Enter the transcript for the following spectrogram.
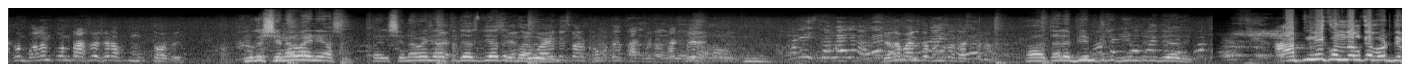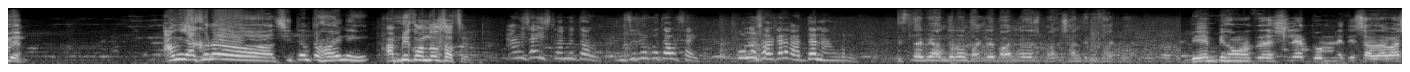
এখন বলেন কোনটা আসলে সেটা মুক্ত হবে। আমাকে সেনাবাহিনী আসে তাই সেনাবাহিনী এত দেশ দিয়ে তো ভালো হবে। সেনাবাহিনী তো আর ক্ষমতায় থাকবে না থাকবে? সেনাবাহিনী তো ক্ষমতা থাকবে না। হ্যাঁ তাহলে বিএনপি বিএনপি দিয়ে দেয়। আপনি কোন দলকে ভোট দিবেন? আমি এখনও সিদ্ধান্ত হয়নি। আপনি কোন দল চাচ্ছেন? আমি চাই ইসলামের দল কোথাও চাই। কোনো সরকার বাদ দেয় না করে ইসলামী আন্দোলন থাকলে বাংলাদেশ শান্তিতে থাকবে। বিএনপি ক্ষমতা আসলে দুর্নীতি চাঁদাবাজ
